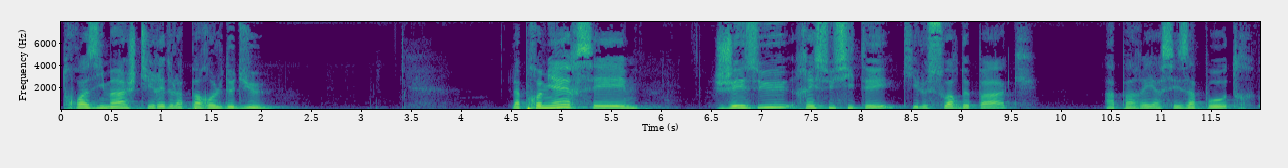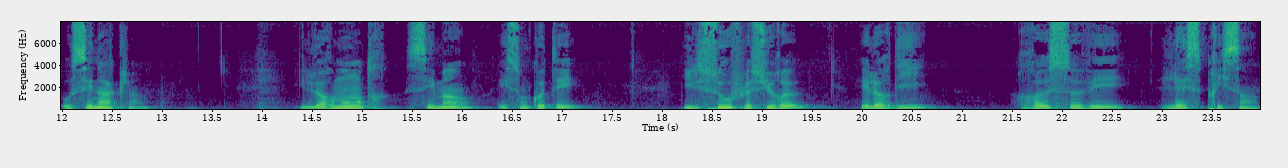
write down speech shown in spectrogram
trois images tirées de la parole de Dieu. La première, c'est Jésus ressuscité, qui le soir de Pâques apparaît à ses apôtres au Cénacle. Il leur montre ses mains et son côté, il souffle sur eux et leur dit Recevez l'Esprit Saint.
